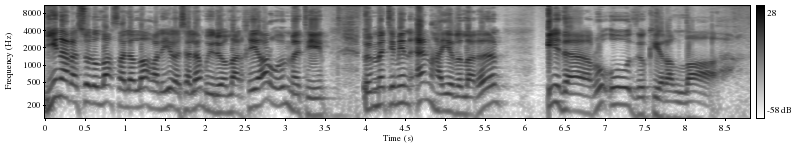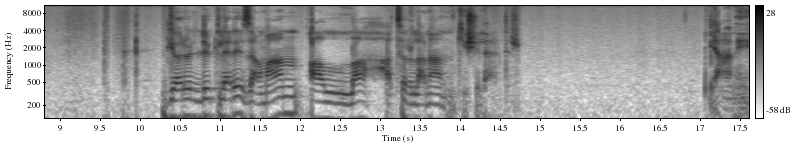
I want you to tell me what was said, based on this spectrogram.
Yine Resulullah sallallahu aleyhi ve sellem buyuruyorlar. Hıyar ümmeti ümmetimin en hayırlıları İza ru'u zükirallah görüldükleri zaman Allah hatırlanan kişilerdir. Yani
